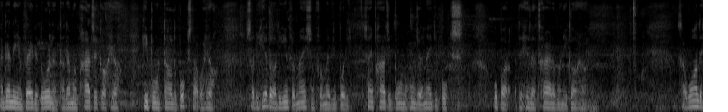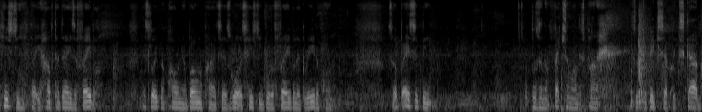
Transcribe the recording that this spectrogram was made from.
and then they invaded Ireland. And then when Patrick got here, he burnt all the books that were here. So they hid all the information from everybody. St. Patrick burned 180 books up at the Hill of Tara when you go here. So all the history that you have today is a fable. It's like Napoleon Bonaparte says, what is history but a fable agreed upon? So basically, there's an infection on this planet. It's like a big septic scab.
